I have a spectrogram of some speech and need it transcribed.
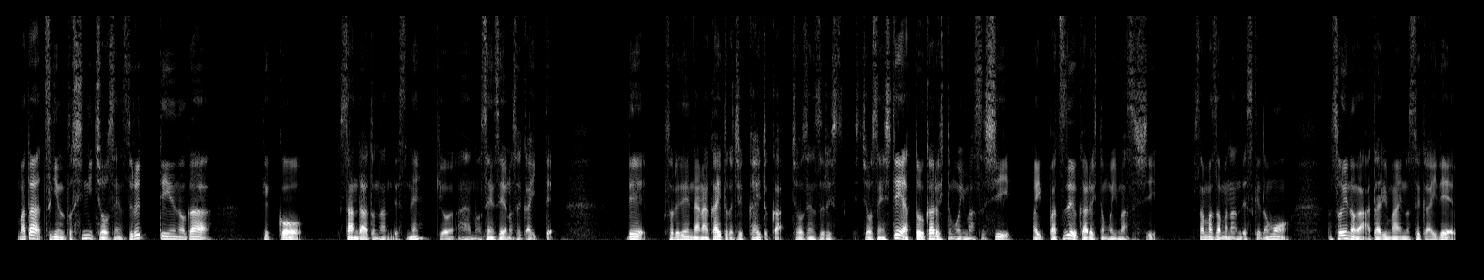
また次の年に挑戦するっていうのが、結構、スタンダードなんですね。今日、あの、先生の世界って。で、それで7回とか10回とか挑戦する、挑戦してやっと受かる人もいますし、まあ、一発で受かる人もいますし、様々なんですけども、そういうのが当たり前の世界で、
